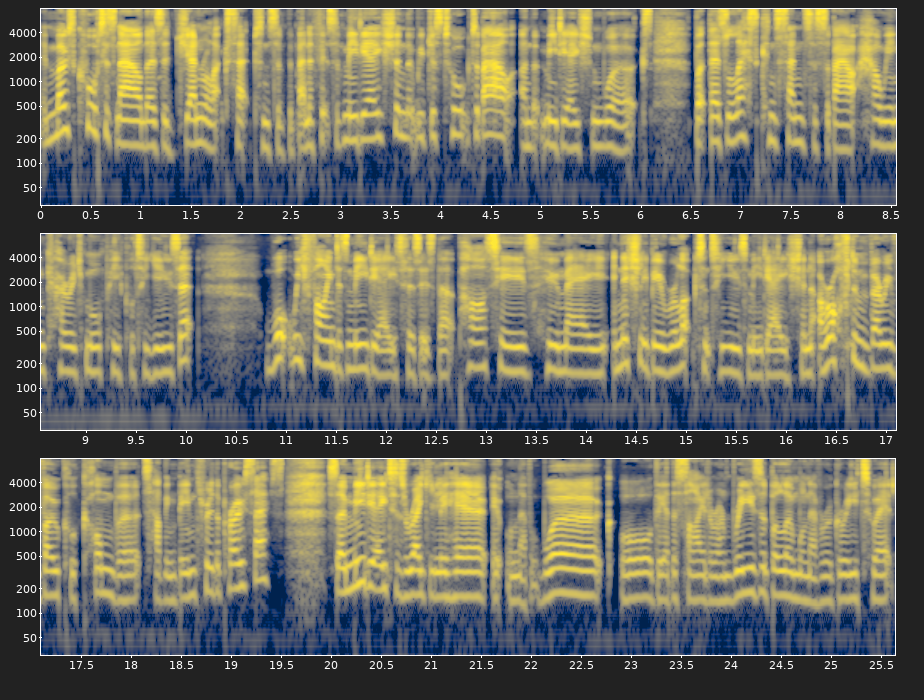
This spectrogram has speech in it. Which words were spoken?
In most quarters now, there's a general acceptance of the benefits of mediation that we've just talked about and that mediation works, but there's less consensus about how we encourage more people to use it what we find as mediators is that parties who may initially be reluctant to use mediation are often very vocal converts having been through the process. So, mediators regularly hear it will never work, or the other side are unreasonable and will never agree to it,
